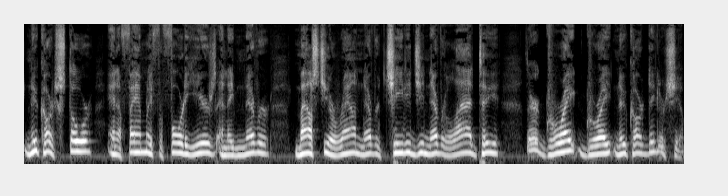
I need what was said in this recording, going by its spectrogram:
new car store and a family for 40 years and they've never moused you around, never cheated you, never lied to you, they're a great, great new car dealership.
